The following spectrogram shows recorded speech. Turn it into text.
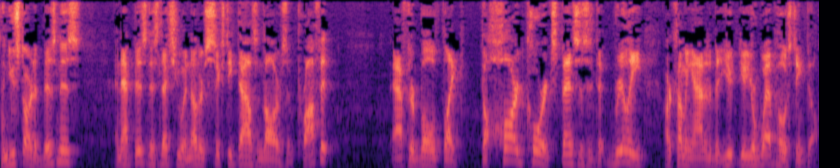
and you start a business and that business nets you another $60,000 in profit after both like the hardcore expenses that really are coming out of the it, your web hosting bill.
